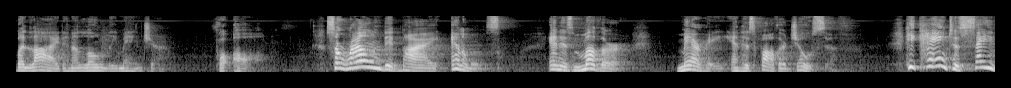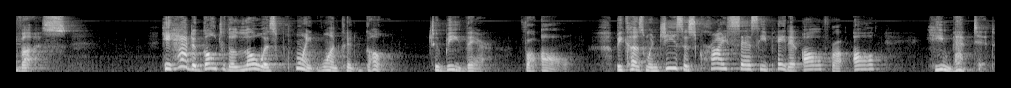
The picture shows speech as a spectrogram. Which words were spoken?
but lied in a lonely manger for all surrounded by animals, and his mother, Mary, and his father, Joseph. He came to save us. He had to go to the lowest point one could go to be there for all. Because when Jesus Christ says he paid it all for all, he meant it.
